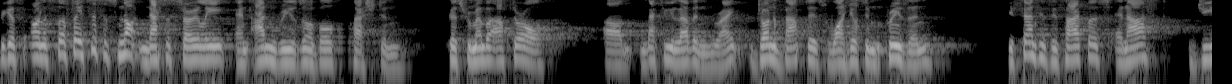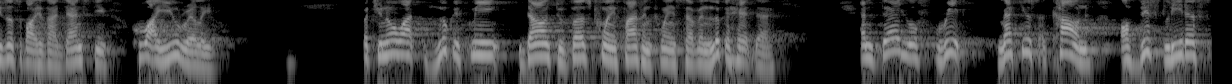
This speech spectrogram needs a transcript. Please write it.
because on the surface, this is not necessarily an unreasonable question. Because remember, after all, um, Matthew 11, right? John the Baptist, while he was in prison, he sent his disciples and asked Jesus about his identity. Who are you really? But you know what? Look with me down to verse 25 and 27. Look ahead there. And there you'll read Matthew's account of these leaders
